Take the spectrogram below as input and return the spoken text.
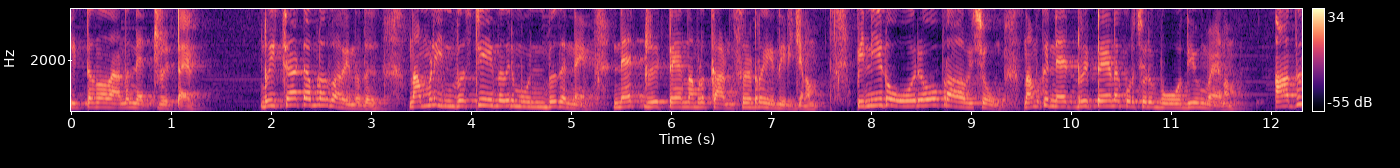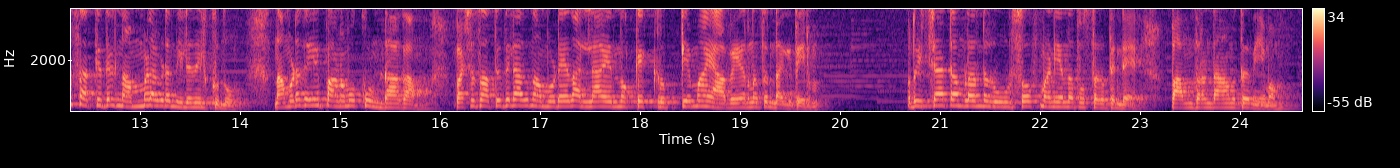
കിട്ടുന്നതാണ് നെറ്റ് റിട്ടേൺ റിച്ചാർഡ് ടംബ്ലർ പറയുന്നത് നമ്മൾ ഇൻവെസ്റ്റ് ചെയ്യുന്നതിന് മുൻപ് തന്നെ നെറ്റ് റിട്ടേൺ നമ്മൾ കൺസിഡർ ചെയ്തിരിക്കണം. പിന്നീട് ഓരോ പ്രാവശ്യവും നമുക്ക് നെറ്റ് റിട്ടേണിനെ കുറിച്ചൊരു ബോധ്യവും വേണം. അത് സത്യത്തിൽ നമ്മൾ അവിടെ നിലനിൽക്കുന്നു. നമ്മുടെ കയ്യിൽ പണമൊക്കെ ഉണ്ടാകാം. പക്ഷെ സത്യത്തിൽ അത് നമ്മുടേതല്ല എന്നൊക്കെ കൃത്യമായ അവയർനെസ് ഉണ്ടാക്കി തരും. റിച്ചാർഡ് ടംബ്ലറിന്റെ റൂൾസ് ഓഫ് മണി എന്ന പുസ്തകത്തിന്റെ പന്ത്രണ്ടാമത്തെ നിയമം.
